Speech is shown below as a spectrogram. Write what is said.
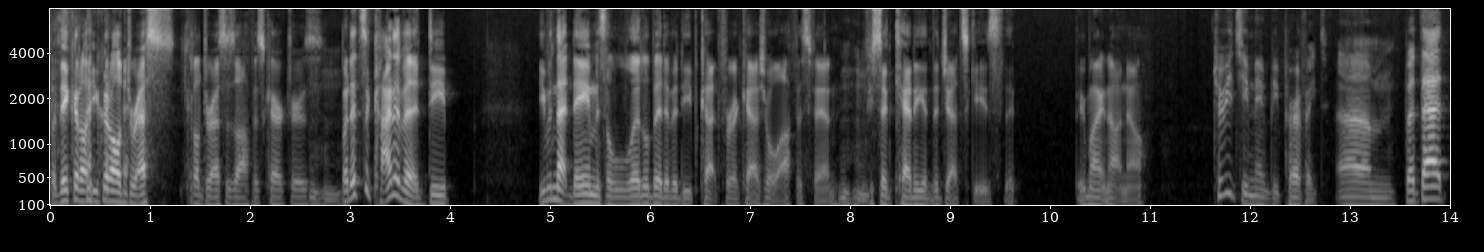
But they could all you could all dress you could all dress as office characters. But it's a kind of a deep. Even that name is a little bit of a deep cut for a casual office fan. If you said Kenny and the jet skis, they they might not know. trivia team name would be perfect. Um, but that,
